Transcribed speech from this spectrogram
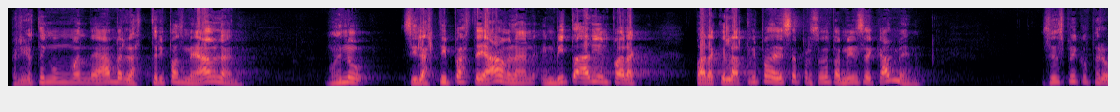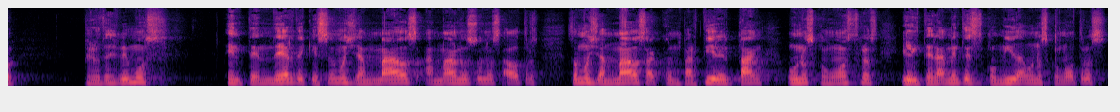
Pero yo tengo un buen de hambre, las tripas me hablan. Bueno, si las tripas te hablan, invita a alguien para, para que la tripa de esa persona también se calmen. ¿Se me explico? Pero, pero debemos entender de que somos llamados a amarnos unos a otros, somos llamados a compartir el pan unos con otros y literalmente es comida unos con otros.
